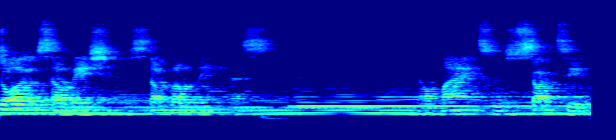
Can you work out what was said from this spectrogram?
joy of salvation start bubbling in us, and our minds will start to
